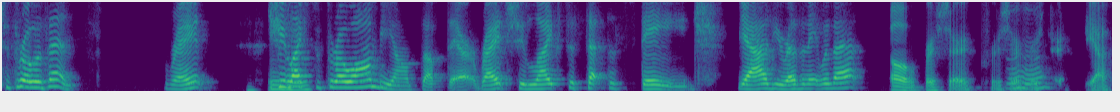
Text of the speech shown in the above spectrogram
to throw events, right? She Mhm. likes to throw ambiance up there, right? She likes to set the stage. Yeah, do you resonate with that? Oh, for sure. For sure. For Mhm. sure. Yeah.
